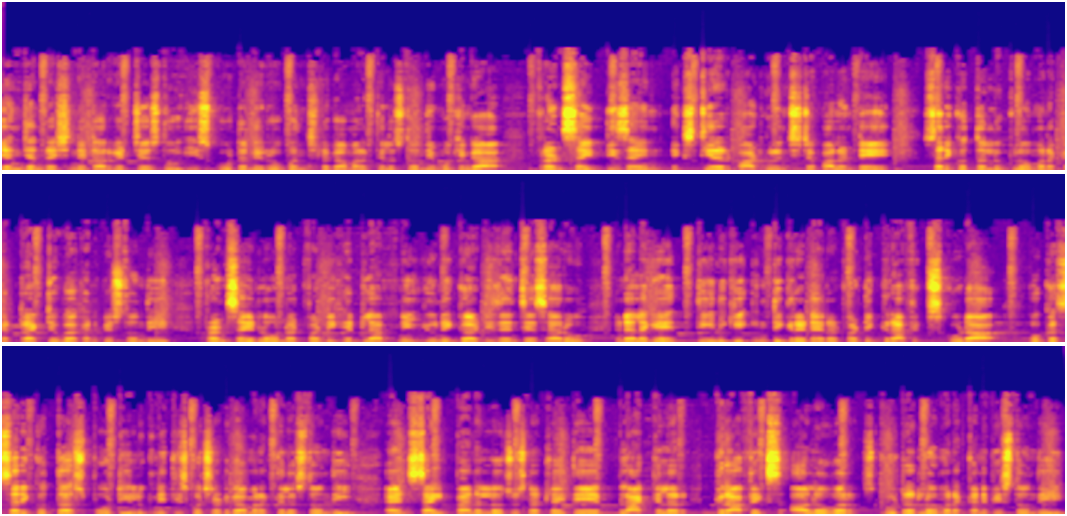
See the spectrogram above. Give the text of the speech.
యంగ్ జనరేషన్ని టార్గెట్ చేస్తూ ఈ స్కూటర్ని రూపొందించడంగా మనకు తెలుస్తోంది. ముఖ్యంగా front side design exterior part గురించి చెప్పాలంటే సరికొత్త లుక్లో మనకు అట్రాక్టివ్గా కనిపిస్తుంది. ఫ్రంట్ సైడ్లో ఉన్నటువంటి హెడ్ ల్యాంప్ని యూనిక్గా డిజైన్ చేశారు. అండ్ అలాగే దీనికి ఇంటిగ్రేట్ అయినటువంటి గ్రాఫిక్స్ కూడా ఒక సరికొత్త స్పోర్టీ లుక్ని తీసుకొచ్చినట్టుగా మనకు తెలుస్తోంది. అండ్ సైడ్ ప్యానెల్లో చూసినట్లయితే black colour graphics all over scooter స్కూటర్లో మనకు కనిపిస్తోంది.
